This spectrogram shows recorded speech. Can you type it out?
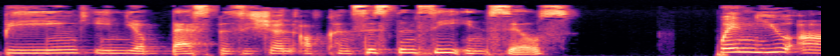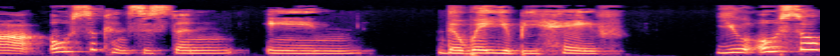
being in your best position of consistency in sales. When you are also consistent in the way you behave, you also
